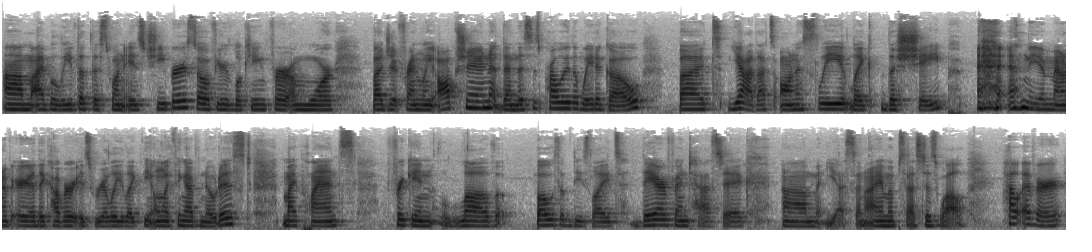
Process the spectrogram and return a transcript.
Um, I believe that this one is cheaper, so if you're looking for a more budget-friendly option, then this is probably the way to go. But yeah, that's honestly like the shape and the amount of area they cover is really like the only thing I've noticed. My plants freaking love both of these lights. They are fantastic. Um, yes, and I am obsessed as well. However,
